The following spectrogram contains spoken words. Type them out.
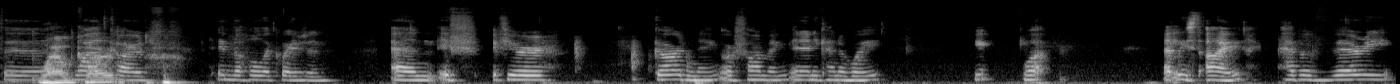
the Wild wild card. card in the whole equation. And if if you're gardening or farming in any kind of way, you well at least I have a very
